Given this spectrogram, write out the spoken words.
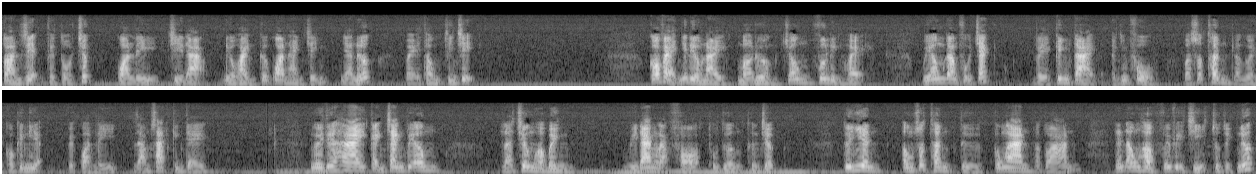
toàn diện về tổ chức, quản lý, chỉ đạo, điều hành cơ quan hành chính, nhà nước và hệ thống chính trị. Có vẻ như điều này mở đường cho ông Vương Đình Huệ vì ông đang phụ trách về kinh tài ở chính phủ và xuất thân là người có kinh nghiệm về quản lý, giám sát kinh tế. Người thứ hai cạnh tranh với ông là Trương Hòa Bình vì đang là Phó Thủ tướng Thường trực. Tuy nhiên, ông xuất thân từ công an và tòa án nên ông hợp với vị trí Chủ tịch nước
